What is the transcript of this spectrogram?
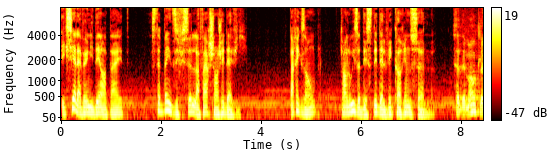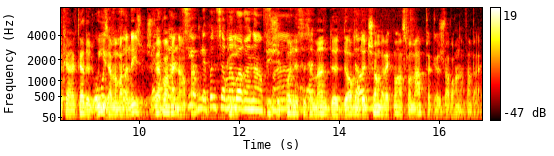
et que si elle avait une idée en tête, c'était bien difficile de la faire changer d'avis. Par exemple, quand Louise a décidé d'élever Corinne seule. Ça démontre le caractère de Louise. Oui, à un moment ça. donné, je, je vais avoir un enfant. voulait pas nécessairement Puis- avoir un enfant. Puis j'ai pas nécessairement de d'homme ou de chum avec moi en ce moment, fait que je vais avoir un enfant pareil.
